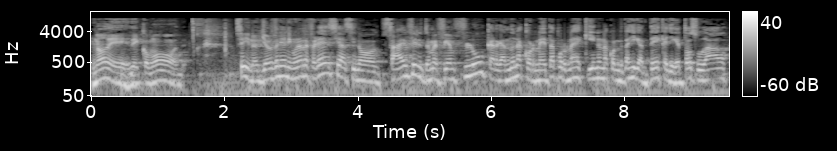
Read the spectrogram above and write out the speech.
¿no? De, de cómo... Sí, no, yo no tenía ninguna referencia, sino Seinfeld, entonces me fui en flu cargando una corneta por unas esquinas, una corneta gigantesca, llegué todo sudado,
